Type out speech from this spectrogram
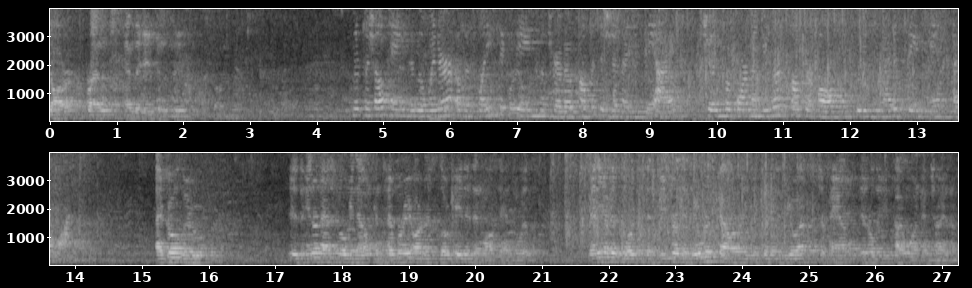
ER, Friends, and The Agency. Ms. Michelle Payne is a winner of the 2016 Concerto competition at UCI. She has performed at numerous concert halls, including the United States and Taiwan. Echo Liu is an international renowned contemporary artist located in Los Angeles. Many of his works have been featured in numerous galleries, including the US, Japan, Italy, Taiwan, and China.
